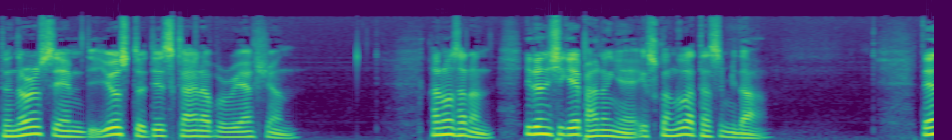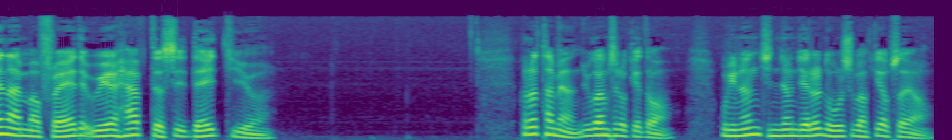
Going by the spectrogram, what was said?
The nurse seemed used to this kind of reaction. 간호사는 이런 식의 반응에 익숙한 것 같았습니다. Then I'm afraid we'll have to sedate you. 그렇다면 유감스럽게도 우리는 진정제를 놓을 수밖에 없어요.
